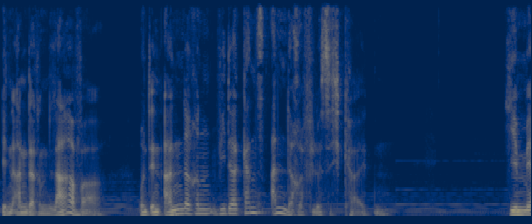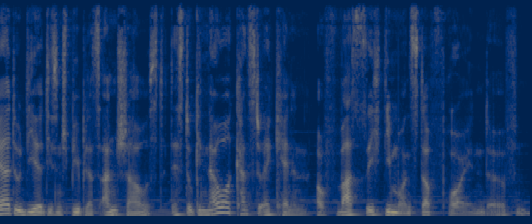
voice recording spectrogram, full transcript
in anderen Lava und in anderen wieder ganz andere Flüssigkeiten. Je mehr du dir diesen Spielplatz anschaust, desto genauer kannst du erkennen, auf was sich die Monster freuen dürfen.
